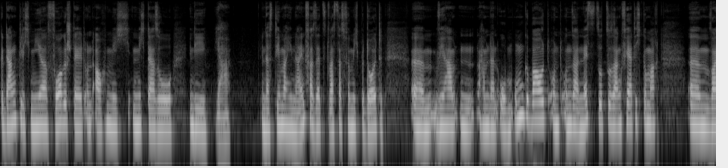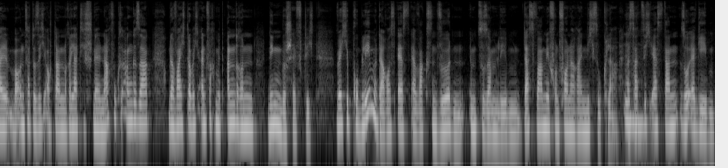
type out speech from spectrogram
gedanklich mir vorgestellt und auch mich nicht da so in die, ja, in das Thema hineinversetzt, was das für mich bedeutet. Ähm, wir haben, haben dann oben umgebaut und unser Nest sozusagen fertig gemacht ähm, weil bei uns hatte sich auch dann relativ schnell Nachwuchs angesagt. Und da war ich, glaube ich, einfach mit anderen Dingen beschäftigt. Welche Probleme daraus erst erwachsen würden im Zusammenleben, das war mir von vornherein nicht so klar. Das mhm. hat sich erst dann so ergeben.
